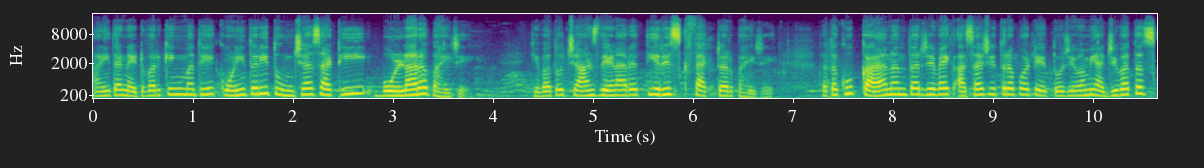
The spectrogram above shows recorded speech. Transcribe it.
आणि त्या नेटवर्किंगमध्ये कोणीतरी तुमच्यासाठी बोलणारं पाहिजे किंवा तो चान्स देणारं ती रिस्क फॅक्टर पाहिजे. तर आता खूप काळानंतर जेव्हा एक असा चित्रपट येतो जेव्हा मी अजिबातच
